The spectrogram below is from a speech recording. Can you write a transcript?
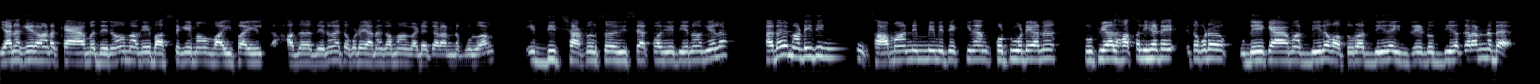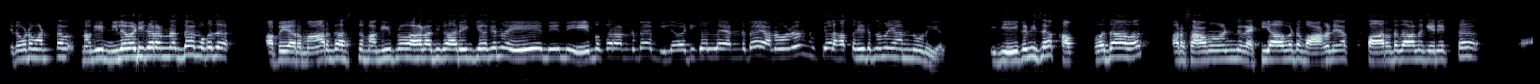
යන කෙනට කෑම දෙනවා. මගේ බස්සකේම වයිෆයිල් හදර දෙනවා. එතකොට යනගම වැඩ කරන්න පුළුවන්. එද්දිත් ශටල් සර්විසයක් වගේ තියෙනවා කියලා. හැබැයි මට ඉතින් සාමාන්‍යෙන් මේ මෙතෙක්කිනම් කොටුවට යන රුපියල් හතලිහට එතකොට උදේ කෑමත්දීල වතුරත්දීල ඉන්ට්‍රේට් උද්දිල කරන්න බෑ. එතකොට මට මගේ මිල වැඩි කරන්නද මොකද අපේ අර මාර්ගස්ත මගේ ප්‍රවාහන අධිකාරයෙන් කියලගෙන ඒ මේ ඒම කරන්න බෑ. මිල වැඩි කල්ල යන්න බෑ. යනවනම් රුපියල් හතලට තම යන්න ඕනියල් ඉති ඒක නිසා කවදාවත් අර සාමාන්‍ය රැකියාවට වාහනයක් පාරටදාන කෙනෙක්ට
